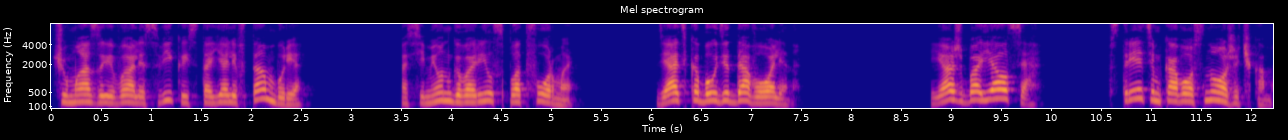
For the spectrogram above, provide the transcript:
Чумазые Валя с Викой стояли в тамбуре, а Семен говорил с платформы. «Дядька будет доволен». «Я ж боялся. Встретим кого с ножичком.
